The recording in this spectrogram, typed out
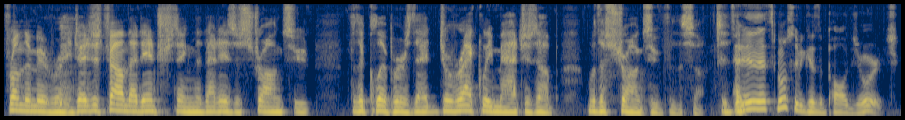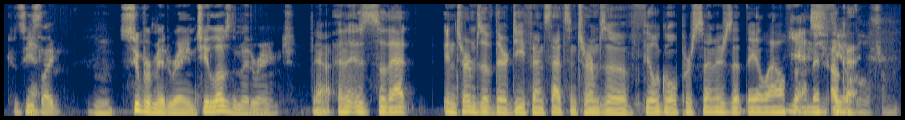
from the mid-range. I just found that interesting that that is a strong suit for the Clippers that directly matches up with a strong suit for the Suns. and that's mostly because of Paul George because he's yeah. like mm-hmm. super mid-range. He loves the mid-range. Yeah, and so that in terms of their defense, that's in terms of field goal percentage that they allow from yes, mid. Field okay. goal from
